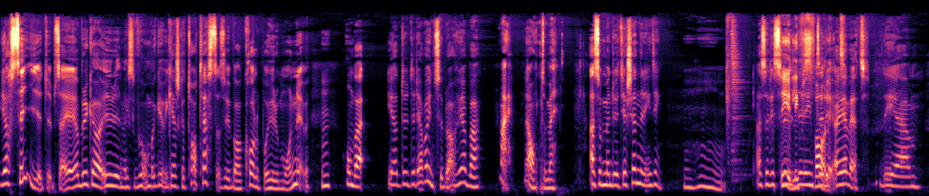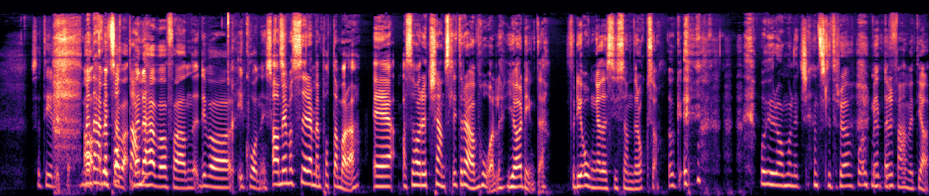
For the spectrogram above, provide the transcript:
Jag säger typ så här, jag brukar ha urinvägsinfektion. Hon bara, gud vi kanske ska ta testet så vi bara har koll på hur du mår nu. Hon bara, ja du det där var inte så bra. Och jag bara, nej det har inte mig. Alltså men du vet jag känner ingenting. Alltså det, Det är ju svider livsfarligt. Inte, ja jag vet. Det är, så att det är liksom, Men det här med pottan- Men det här var fan, det var ikoniskt. Ja, men jag måste säga det med pottan bara. Eh, alltså har du ett känsligt rövhål, gör det inte. För det ångades ju sönder också. Och, och hur har man ett känsligt rövhål med Inte fan vet jag.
